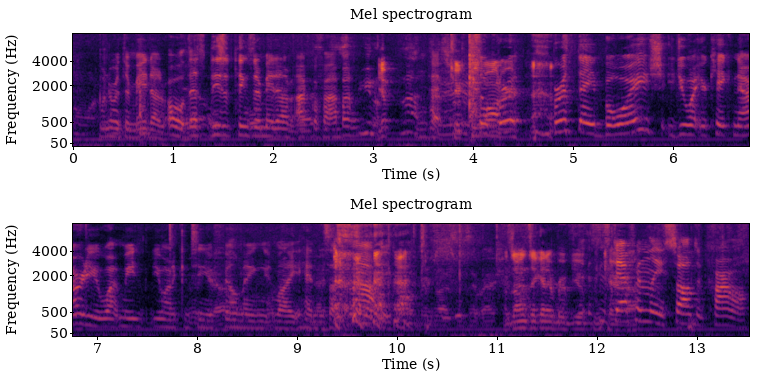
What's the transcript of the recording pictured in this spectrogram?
I wonder what they're made out of. Oh, that's these are things that are made out of aquafaba. Yep. Okay. Chicken So, water. bir- birthday boy, sh- do you want your cake now, or do you want me? You want to continue filming while you hand this out to people? As long as I get a review This from is Kara. definitely salted caramel.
